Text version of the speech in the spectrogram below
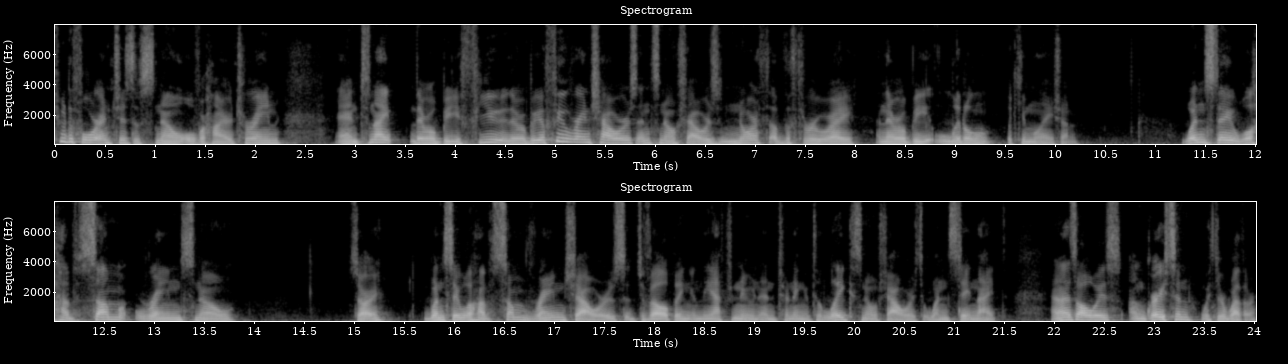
two to four inches of snow over higher terrain. And tonight there will be a few there will be a few rain showers and snow showers north of the thruway, and there will be little accumulation. Wednesday we'll have some rain snow. Sorry. Wednesday we'll have some rain showers developing in the afternoon and turning into lake snow showers Wednesday night. And as always, I'm Grayson with your weather.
